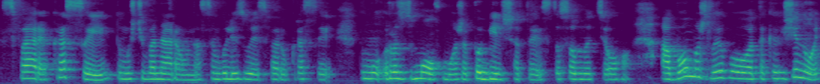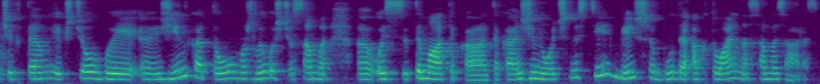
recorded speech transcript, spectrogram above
сфери краси, тому що Венера у нас символізує сферу краси, тому розмов може побільшати стосовно цього. Або, можливо, таких жіночих тем. Якщо ви е, жінка, то можливо, що саме ось тематика така жіночності більше буде актуальна саме зараз.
